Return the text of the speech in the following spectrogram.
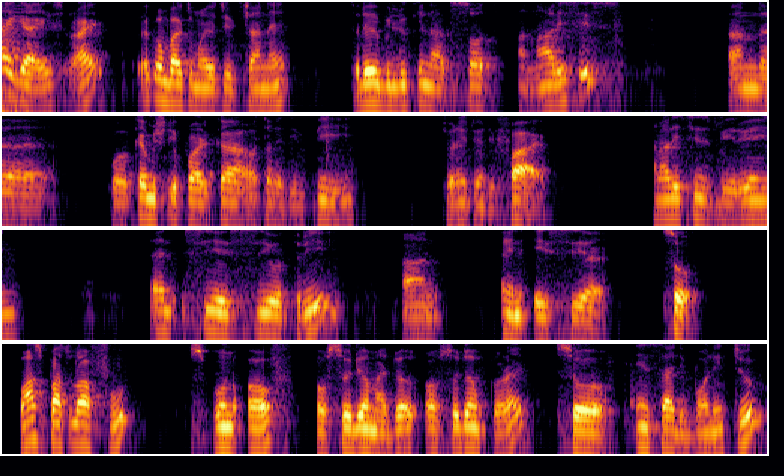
Hi guys, right? Welcome back to my YouTube channel. Today we'll be looking at salt analysis and uh, for chemistry practical alternative B 2025 analysis between NaCO3 and NaCl. So one spatula full spoon of of sodium of sodium chloride. So inside the boiling tube,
